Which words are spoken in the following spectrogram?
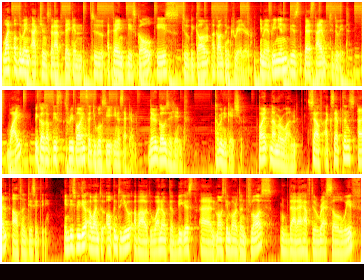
One of the main actions that I've taken to attain this goal is to become a content creator. In my opinion, this is the best time to do it. Why? Because of these three points that you will see in a second. There goes a hint. Communication. Point number one, self-acceptance and authenticity. In this video, I want to open to you about one of the biggest and most important flaws that I have to wrestle with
